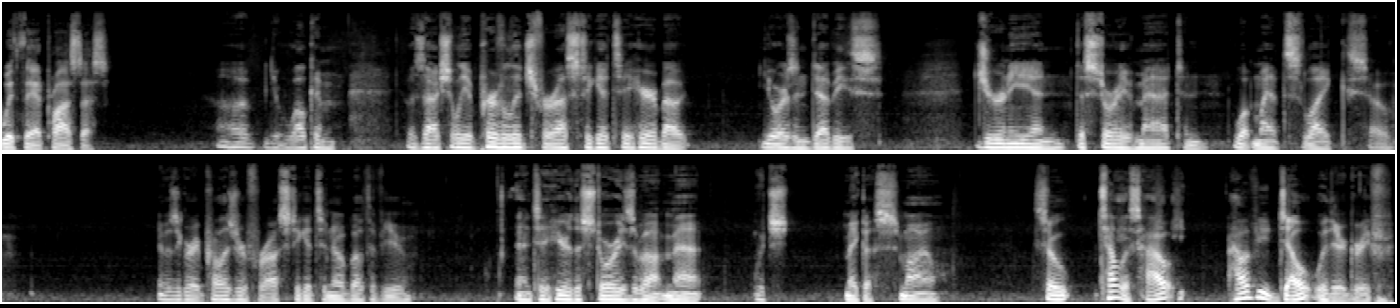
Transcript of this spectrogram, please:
with that process. Uh, you're welcome. It was actually a privilege for us to get to hear about yours and Debbie's journey and the story of Matt and what Matt's like. So it was a great pleasure for us to get to know both of you and to hear the stories about Matt, which make us smile. So tell us how how have you dealt with your grief?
